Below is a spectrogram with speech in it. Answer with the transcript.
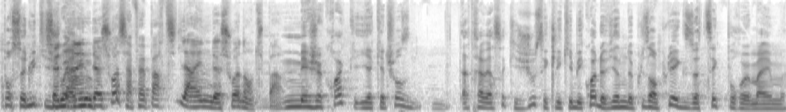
pour celui qui joue une à haine nous. de soi, ça fait partie de la haine de soi dont tu parles. Mais je crois qu'il y a quelque chose à travers ça qui joue, c'est que les Québécois deviennent de plus en plus exotiques pour eux-mêmes.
